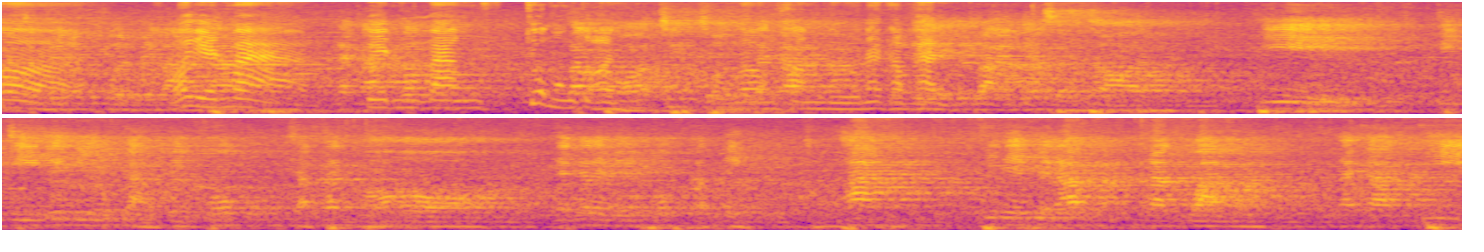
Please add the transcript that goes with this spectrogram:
ก็ขอเรียนว่าเป็นบางช่วงบางตอนลองฟังดูนะครับท่านโรงพยาบาลยโสธรที่จริงๆได้มีโอกาสไปพบกับท่านผอและก็ได้ไปพบกับเด็กของท่านที่ได้ไปรับรางวัลนะครับที่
